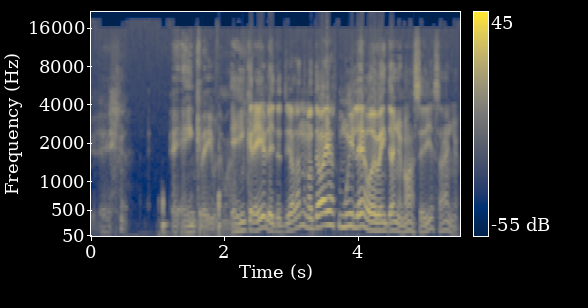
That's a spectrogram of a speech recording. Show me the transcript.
Es, es increíble, man. Es increíble, y te estoy hablando, no te vayas muy lejos de 20 años, no, hace 10 años.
